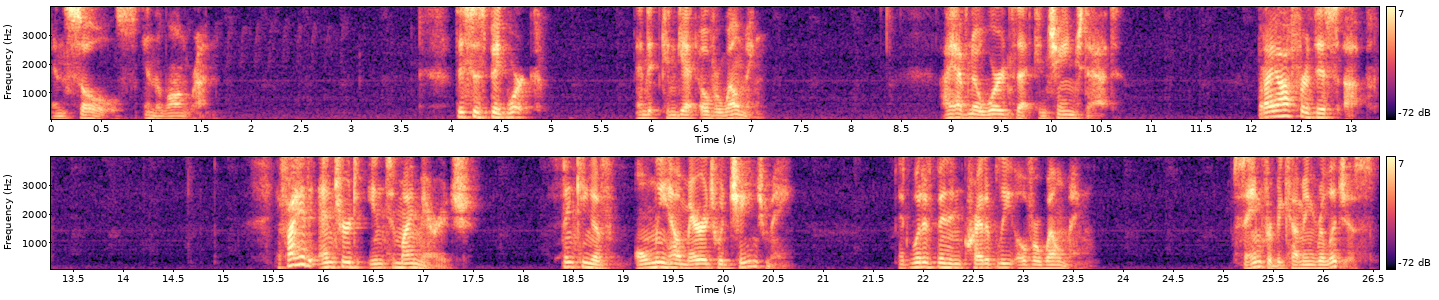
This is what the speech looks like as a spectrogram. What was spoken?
and souls in the long run. This is big work, and it can get overwhelming. I have no words that can change that but I offer this up. If I had entered into my marriage thinking of only how marriage would change me, it would have been incredibly overwhelming. Same for becoming religious.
